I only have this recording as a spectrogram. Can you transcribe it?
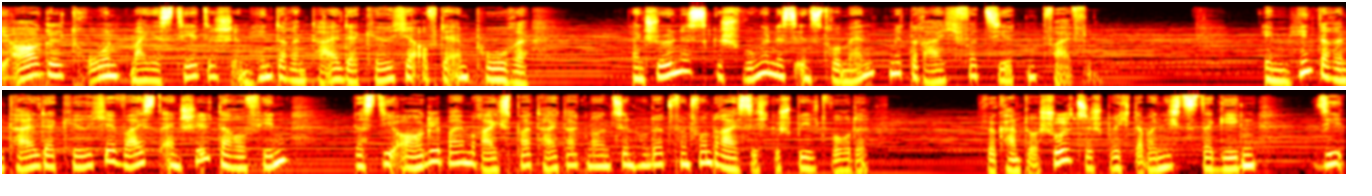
Die Orgel thront majestätisch im hinteren Teil der Kirche auf der Empore, ein schönes, geschwungenes Instrument mit reich verzierten Pfeifen. Im hinteren Teil der Kirche weist ein Schild darauf hin, dass die Orgel beim Reichsparteitag 1935 gespielt wurde. Für Kantor Schulze spricht aber nichts dagegen, sie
